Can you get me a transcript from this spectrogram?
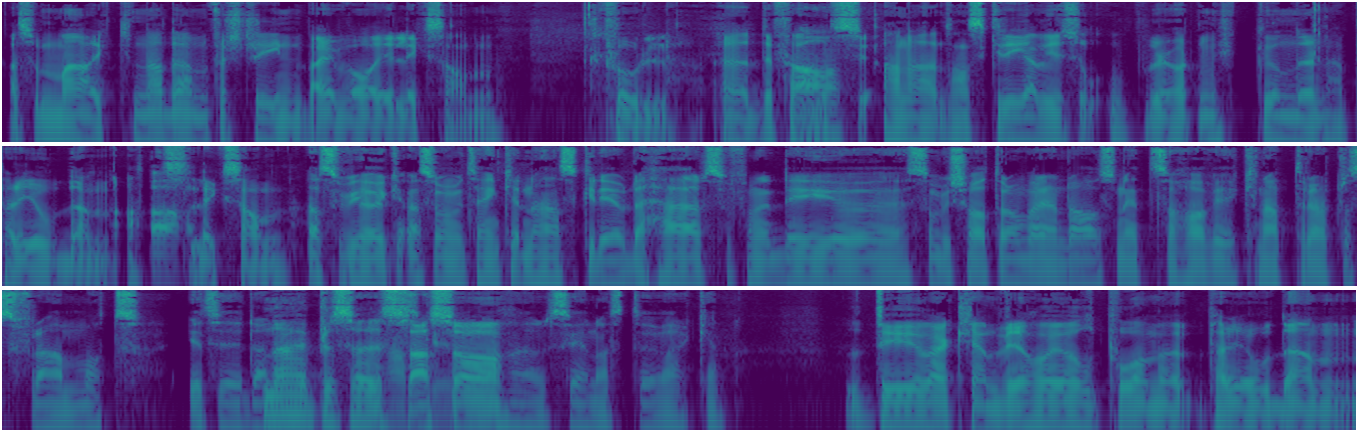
alltså marknaden för Strindberg var ju liksom full. Eh, det fanns, ju- han, han skrev ju så oerhört mycket under den här perioden att Ja. liksom, Alltså, vi har, alltså om vi tänker när han skrev det här, så ni- det är ju som vi tjatar om varenda avsnitt, så har vi knappt rört oss framåt i tiden. nej precis, alltså de här senaste verken. Det är ju verkligen, vi har ju hållit på med perioden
